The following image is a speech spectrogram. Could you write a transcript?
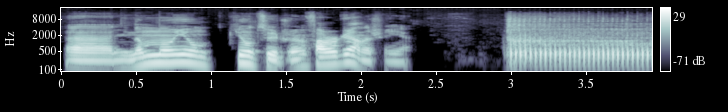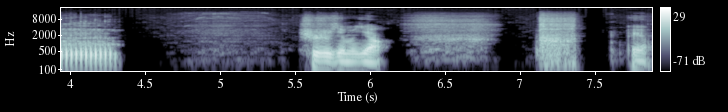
呃，你能不能用用嘴唇发出这样的声音？试试行不行？哎呀，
